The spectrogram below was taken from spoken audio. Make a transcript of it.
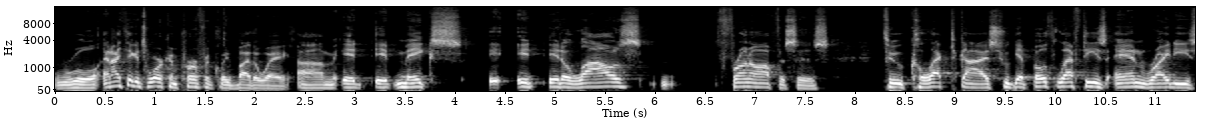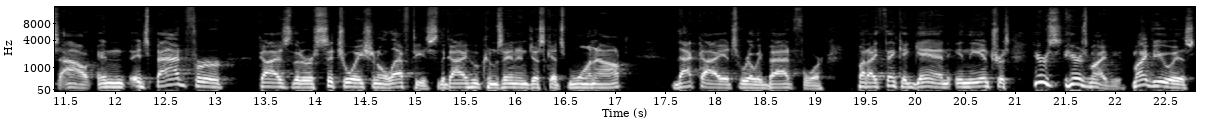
rule, and I think it's working perfectly. By the way, um, it it makes it, it it allows front offices to collect guys who get both lefties and righties out, and it's bad for guys that are situational lefties. The guy who comes in and just gets one out that guy it's really bad for. But I think again, in the interest, here's here's my view. My view is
